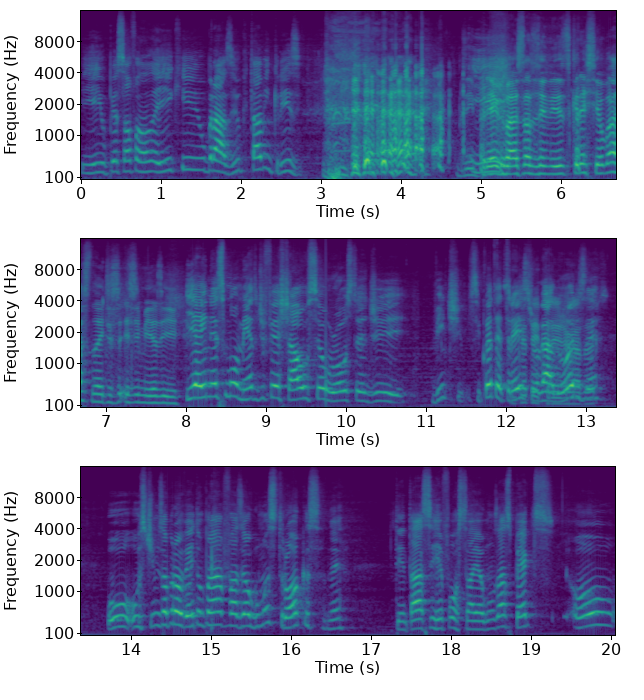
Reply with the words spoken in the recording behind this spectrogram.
E o pessoal falando aí que o Brasil que estava em crise. Desemprego E- lá nos Estados Unidos cresceu bastante esse, mês aí. E aí, nesse momento de fechar o seu roster de 20, 53, 53 jogadores, né? jogadores. o- os times aproveitam para fazer algumas trocas, né? Tentar se reforçar em alguns aspectos, ou,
